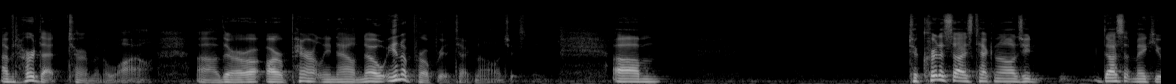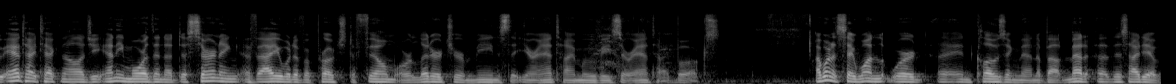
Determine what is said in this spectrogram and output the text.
I haven't heard that term in a while. Uh, there are, are, apparently now no inappropriate technologies. Um, to criticize technology doesn't make you anti technology any more than a discerning, evaluative approach to film or literature means that you're anti movies or anti books. I want to say one word uh, in closing then about uh, this idea of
